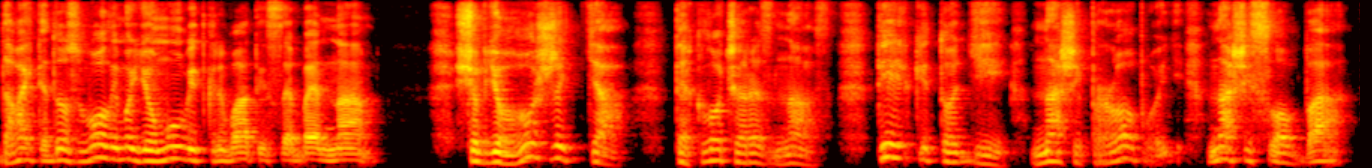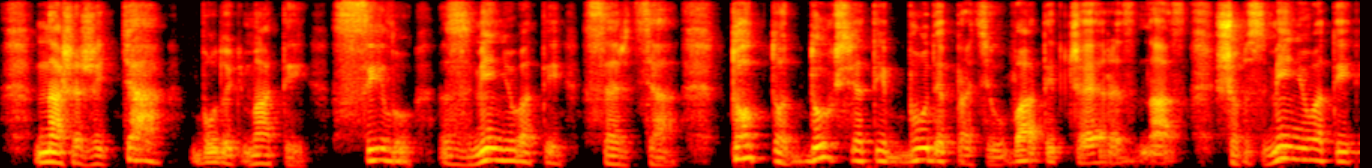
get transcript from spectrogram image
Давайте дозволимо Йому відкривати себе нам, щоб Його життя текло через нас. Тільки тоді наші проповіді, наші слова, наше життя будуть мати силу змінювати серця. Тобто Дух Святий буде працювати через нас, щоб змінювати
